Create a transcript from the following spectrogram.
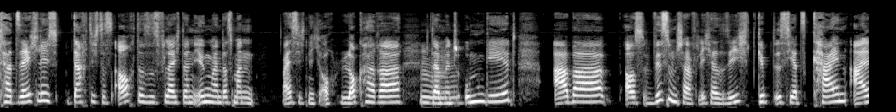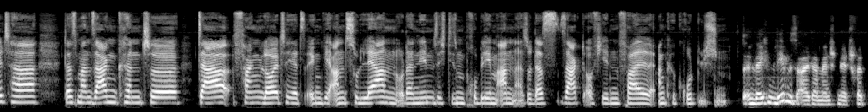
Tatsächlich dachte ich das auch, dass es vielleicht dann irgendwann, dass man, weiß ich nicht, auch lockerer mhm. damit umgeht. Aber aus wissenschaftlicher Sicht gibt es jetzt kein Alter, dass man sagen könnte, da fangen Leute jetzt irgendwie an zu lernen oder nehmen sich diesem Problem an. Also das sagt auf jeden Fall Anke Grotlüschen. In welchem Lebensalter Menschen den Schritt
